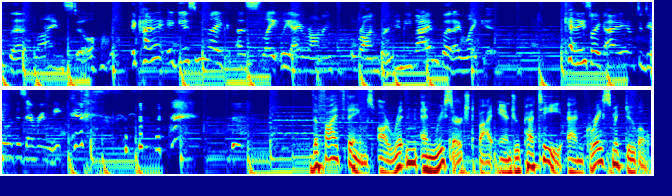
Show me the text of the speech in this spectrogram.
Love that line still. It kind of it gives me like a slightly ironic Ron Burgundy vibe, but I like it. Kenny's like, I have to deal with this every week. the Five Things are written and researched by Andrew Pattee and Grace McDougall.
